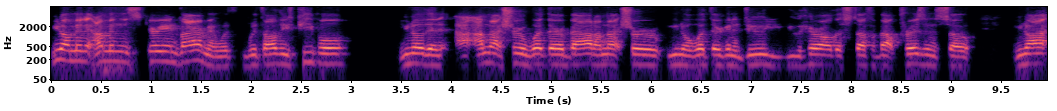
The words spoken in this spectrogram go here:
you know, I'm in I'm in this scary environment with with all these people, you know, that I, am not sure what they're about. I'm not sure, you know, what they're going to do. You, you hear all this stuff about prisons, so you know, I,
